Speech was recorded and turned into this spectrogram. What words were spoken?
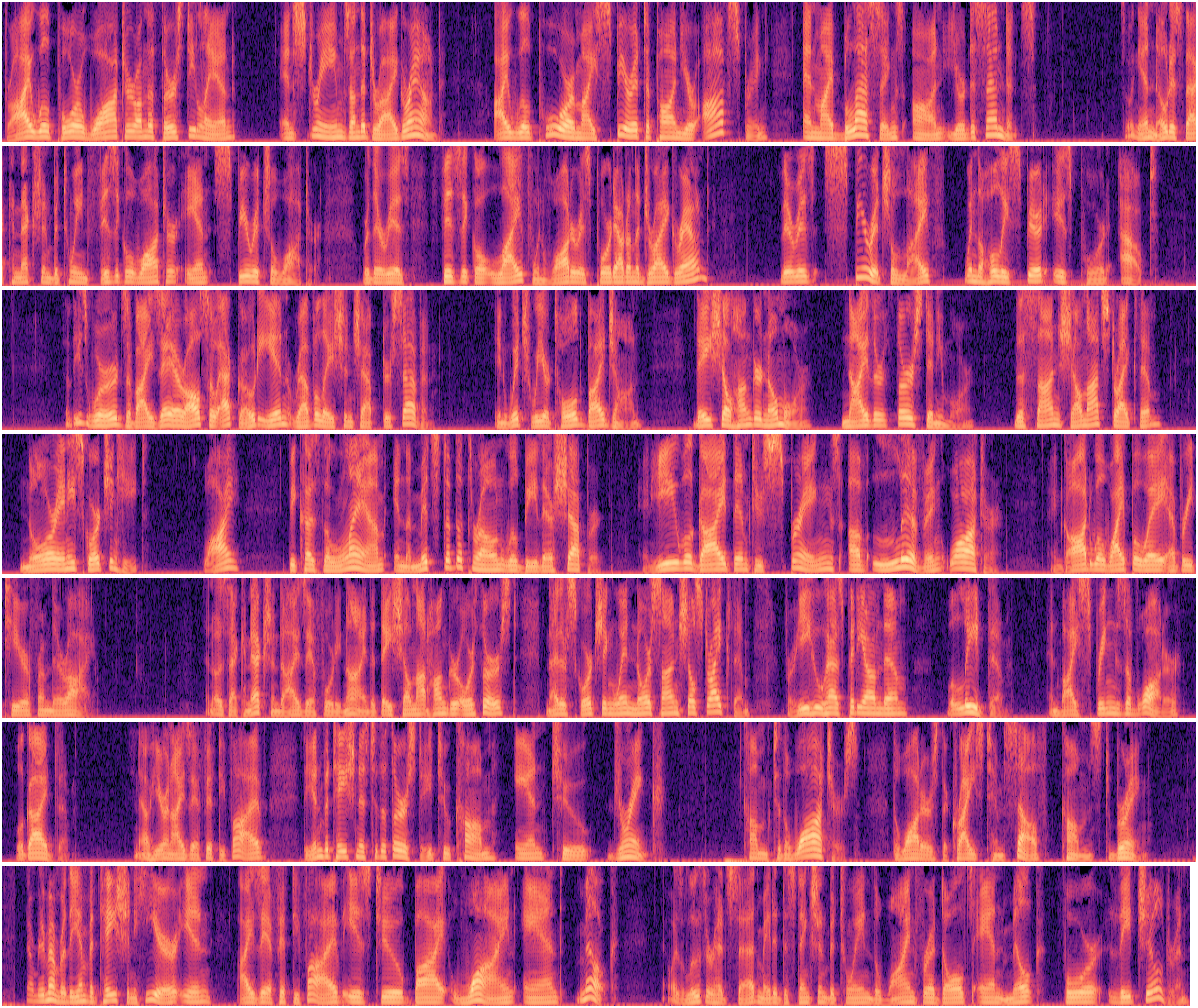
For I will pour water on the thirsty land and streams on the dry ground. I will pour my Spirit upon your offspring and my blessings on your descendants. So, again, notice that connection between physical water and spiritual water, where there is physical life when water is poured out on the dry ground. There is spiritual life when the Holy Spirit is poured out. Now, these words of Isaiah are also echoed in Revelation chapter 7, in which we are told by John, They shall hunger no more, neither thirst any more. The sun shall not strike them, nor any scorching heat. Why? Because the Lamb in the midst of the throne will be their shepherd, and he will guide them to springs of living water and God will wipe away every tear from their eye. And notice that connection to Isaiah 49 that they shall not hunger or thirst, neither scorching wind nor sun shall strike them, for he who has pity on them will lead them, and by springs of water will guide them. now, here in Isaiah 55, the invitation is to the thirsty to come and to drink. Come to the waters, the waters that Christ Himself comes to bring. Now remember, the invitation here in Isaiah 55 is to buy wine and milk. Now, as Luther had said, made a distinction between the wine for adults and milk for the children.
